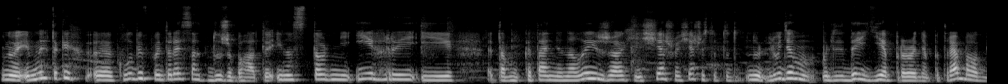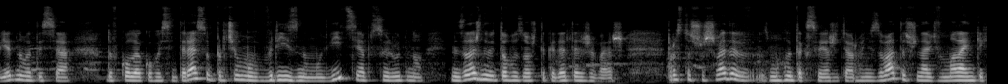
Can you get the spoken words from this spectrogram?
Ну і в них таких е, клубів по інтересах дуже багато. І настольні ігри, і е, там катання на лижах, і ще щось, ще щось. Тобто, ну людям людей є природня потреба об'єднуватися довкола якогось інтересу, причому в різному віці, абсолютно незалежно від того, знову ж таки, де ти живеш. Просто що шведи змогли так своє життя організувати, що навіть в маленьких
